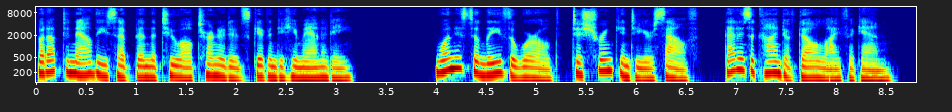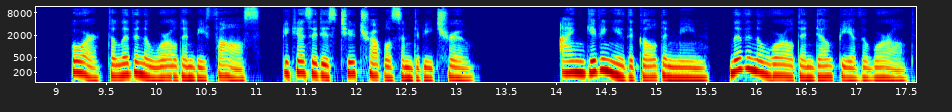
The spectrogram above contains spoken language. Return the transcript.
But up to now, these have been the two alternatives given to humanity. One is to leave the world, to shrink into yourself, that is a kind of dull life again. Or, to live in the world and be false, because it is too troublesome to be true. I'm giving you the golden mean live in the world and don't be of the world.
